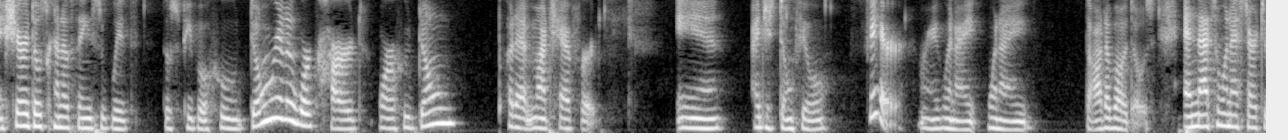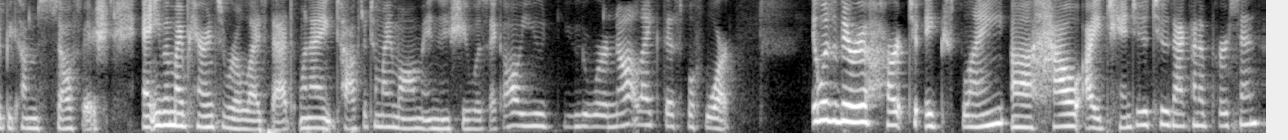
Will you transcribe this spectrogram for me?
and share those kind of things with those people who don't really work hard or who don't put that much effort and i just don't feel fair, right? When I when I thought about those. And that's when I started to become selfish. And even my parents realized that when I talked to my mom and she was like, "Oh, you you were not like this before." It was very hard to explain uh, how I changed it to that kind of person.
